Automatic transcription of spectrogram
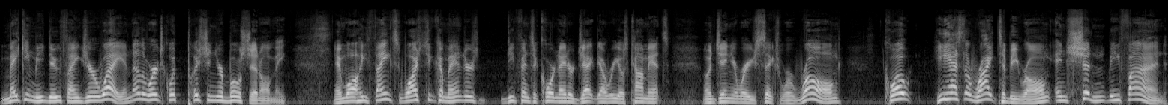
making me do things your way. In other words, quit pushing your bullshit on me. And while he thanks Washington Commanders defensive coordinator Jack Del Rio's comments on January 6th were wrong, quote, he has the right to be wrong and shouldn't be fined.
